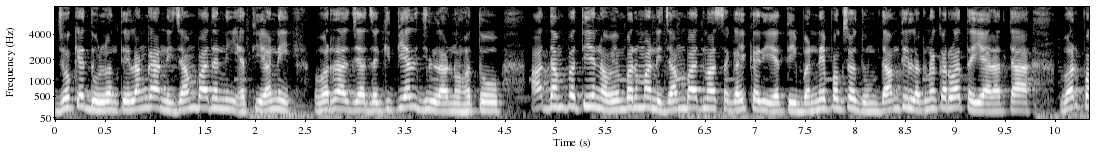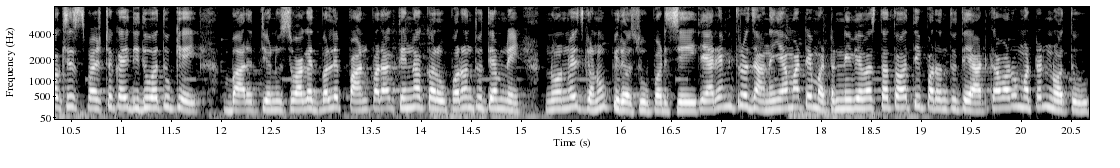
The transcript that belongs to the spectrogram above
જો કે દુલ્હન તેલંગા નિઝામબાદની હતી અને વરરાજા જગિતિયાલ જિલ્લાનો હતો. આ દંપતીએ નવેમ્બરમાં નિઝામબાદમાં સગાઈ કરી હતી. બંને પક્ષો ધૂમધામથી લગ્ન કરવા તૈયાર હતા. વરપક્ષે સ્પષ્ટ કહી દીધું હતું કે ભારતીયોનું સ્વાગત ભલે પાન પરાગથી ન કરું, પરંતુ તેમને નોનવેજ ઘણું પીરસવું પડશે. ત્યારે મિત્રો જાનૈયા માટે મટનની વ્યવસ્થા તો હતી, પરંતુ તે હાડકાવાળું મટન નહોતું.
